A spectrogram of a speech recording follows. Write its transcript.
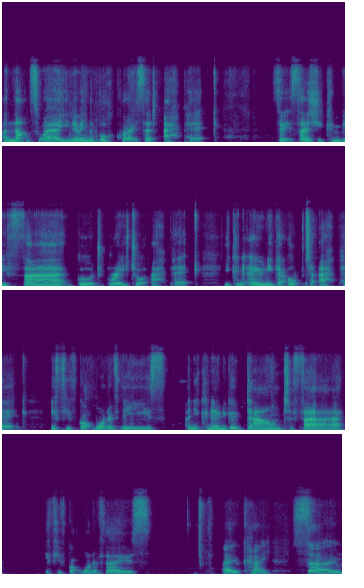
And that's where, you know, in the book where it said epic, so it says you can be fair, good, great, or epic. You can only get up to epic if you've got one of these, and you can only go down to fair if you've got one of those. Okay, so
